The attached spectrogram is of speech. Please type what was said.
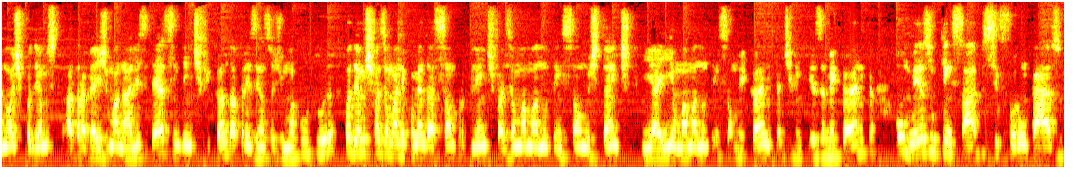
nós podemos, através de uma análise dessa, identificando a presença de uma cultura, podemos fazer uma recomendação para o cliente fazer uma manutenção no estante e aí uma manutenção mecânica, de limpeza mecânica, ou mesmo, quem sabe, se for um caso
